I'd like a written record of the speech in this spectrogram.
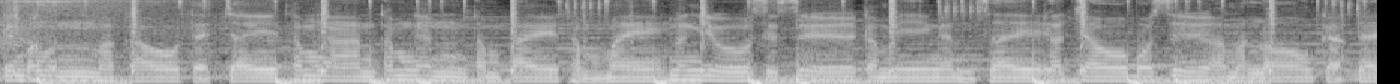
เป็นคนมาเก่าแต่ใจทำงานทำเงินทำไปทำไม นั่งอยู่ซื่อๆก็มีเงินใส่ถ้าเจ้าบ่เสื้อมาลองก็ได้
